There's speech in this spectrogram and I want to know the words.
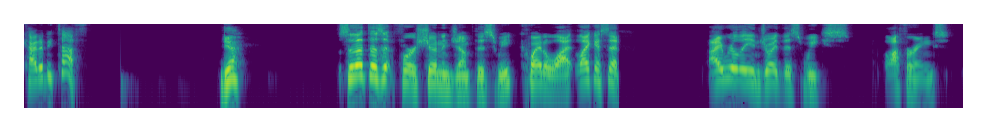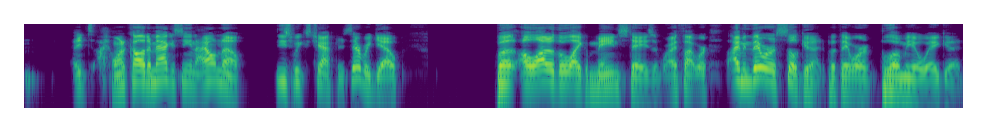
kind of be tough Yeah. So that does it for shonen jump this week quite a lot like i said i really enjoyed this week's offerings it's, i want to call it a magazine i don't know these week's chapters there we go but a lot of the like mainstays I thought were I mean they were still good, but they were blow me away good.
